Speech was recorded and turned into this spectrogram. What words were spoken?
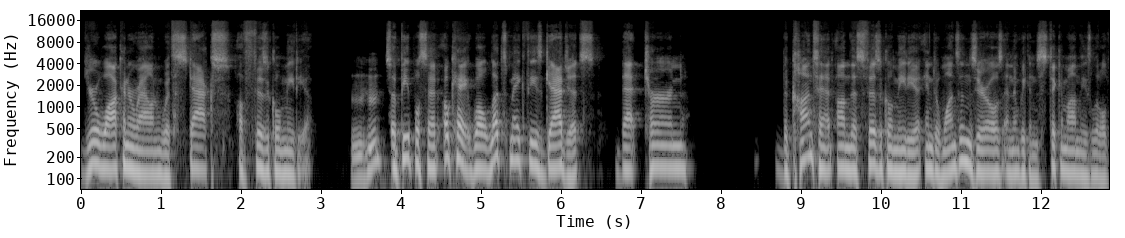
you're walking around with stacks of physical media. Mm-hmm. So people said, okay, well, let's make these gadgets that turn the content on this physical media into ones and zeros, and then we can stick them on these little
